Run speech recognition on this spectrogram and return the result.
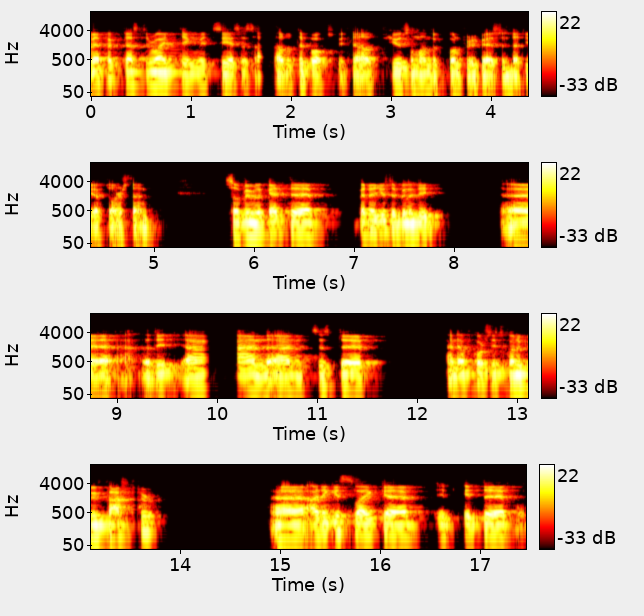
Webpack does the right thing with CSS out of the box without huge amount of configuration that you have to understand. So we will get the better usability, uh, and and just uh, and of course it's going to be faster. Uh, I think it's like uh, it it uh,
